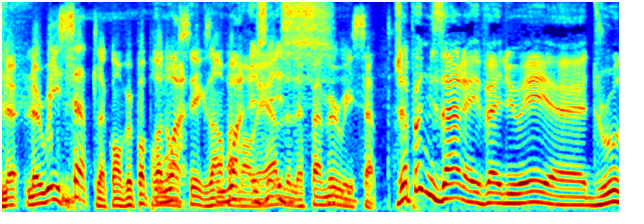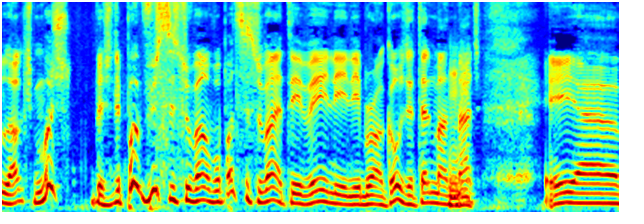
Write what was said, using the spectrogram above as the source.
Le, le reset, là, qu'on veut pas prononcer, Ouais. exemple, Ouais, à Montréal, le fameux reset. J'ai un peu de misère à évaluer euh, Drew Lock. Moi, je ben, je l'ai pas vu si souvent. On voit pas si souvent à TV les, les Broncos. Il y a tellement de matchs. Et euh,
